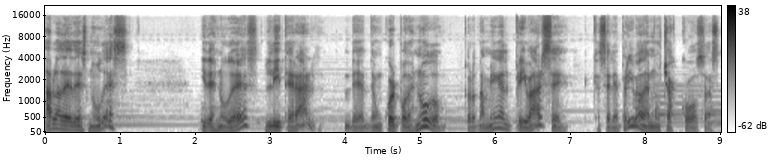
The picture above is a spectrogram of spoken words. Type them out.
Habla de desnudez, y desnudez literal, de, de un cuerpo desnudo, pero también el privarse, que se le priva de muchas cosas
